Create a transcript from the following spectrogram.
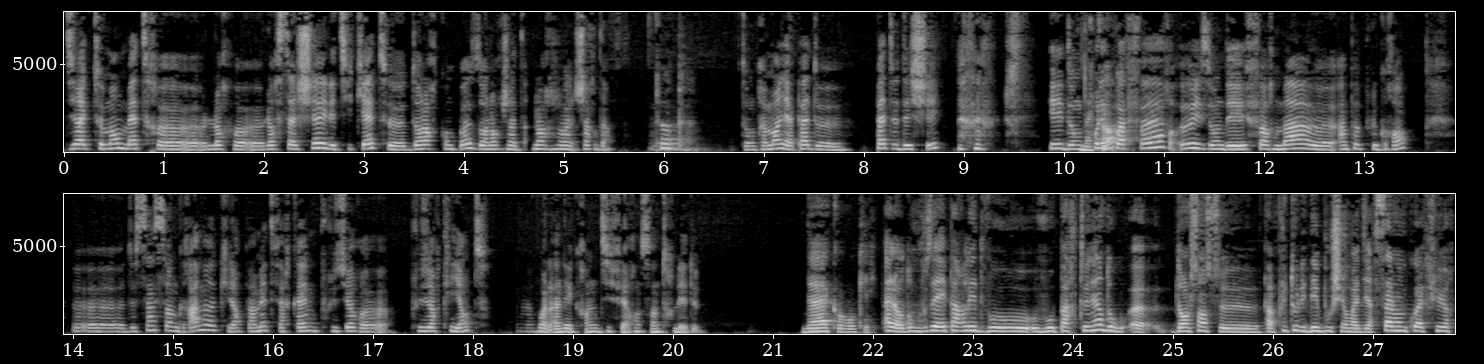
directement mettre euh, leur, euh, leur sachet et l'étiquette dans leur compost, dans leur jardin. Leur jardin. Top. donc vraiment, il n'y a pas de pas de déchets. et donc pour les coiffeurs, eux, ils ont des formats un peu plus grands, de 500 grammes, qui leur permet de faire quand même plusieurs plusieurs clientes. Voilà les grandes différences entre les deux. D'accord, ok. Alors donc vous avez parlé de vos, partenaires, donc euh, dans le sens, euh, enfin plutôt les débouchés, on va dire salon de coiffure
